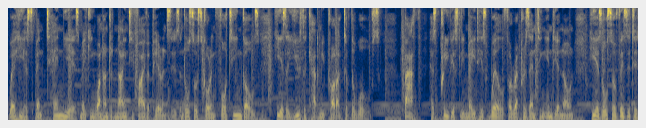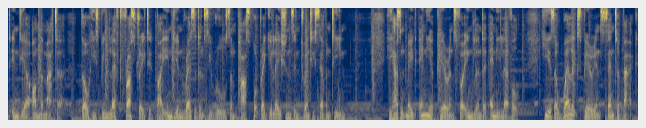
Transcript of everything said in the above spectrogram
where he has spent 10 years making 195 appearances and also scoring 14 goals. He is a youth academy product of the Wolves. Batth has previously made his will for representing India known. He has also visited India on the matter, though he's been left frustrated by Indian residency rules and passport regulations in 2017. He hasn't made any appearance for England at any level. He is a well-experienced centre-back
